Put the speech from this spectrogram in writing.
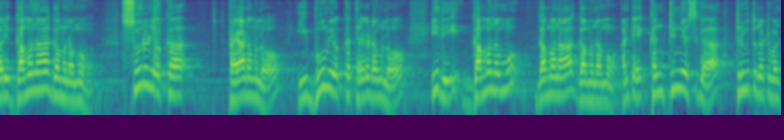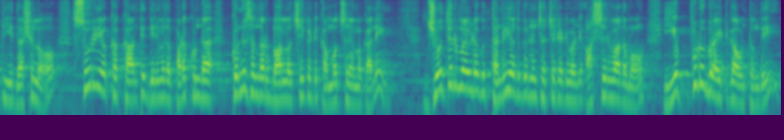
మరి గమనాగమనము సూర్యుని యొక్క ప్రయాణంలో ఈ భూమి యొక్క తిరగడంలో ఇది గమనము గమన గమనము అంటే కంటిన్యూస్గా తిరుగుతున్నటువంటి ఈ దశలో సూర్యుని యొక్క కాంతి దీని మీద పడకుండా కొన్ని సందర్భాల్లో చీకటి కమ్మొచ్చునేమో కానీ జ్యోతిర్మయుడకు తండ్రి దగ్గర నుంచి వచ్చేటటువంటి ఆశీర్వాదము ఎప్పుడు బ్రైట్గా ఉంటుంది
